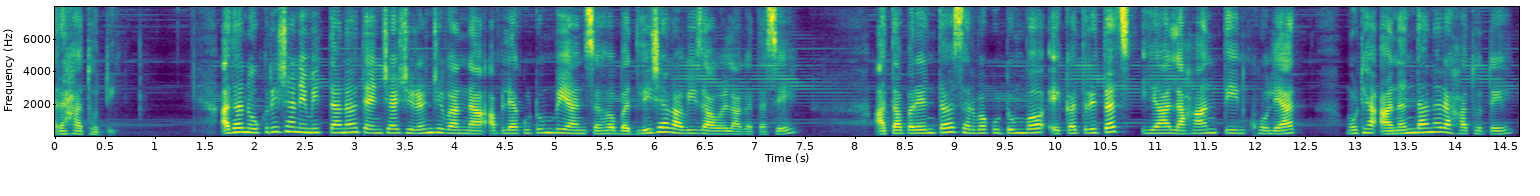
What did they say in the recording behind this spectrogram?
राहत होती. आता नोकरीच्या निमित्तानं त्यांच्या चिरंजीवांना आपल्या कुटुंबियांसह बदलीच्या गावी जावं लागत असे. आतापर्यंत सर्व कुटुंब एकत्रितच या लहान तीन खोल्यात मोठ्या आनंदानं राहत होते.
